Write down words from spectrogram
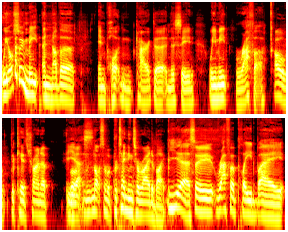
We also meet another important character in this scene. We meet Rafa. Oh, the kid's trying to. Well, Yes. Not so pretending to ride a bike. Yeah, so Rafa played by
